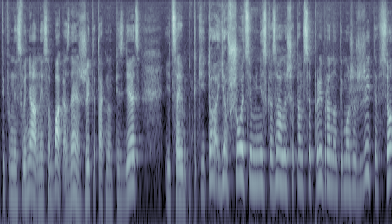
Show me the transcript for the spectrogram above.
типу не свиня, не собака, знаєш, жити так ну піздець. І цей такий, та я в шоці, мені сказали, що там все прибрано, ти можеш жити, все.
